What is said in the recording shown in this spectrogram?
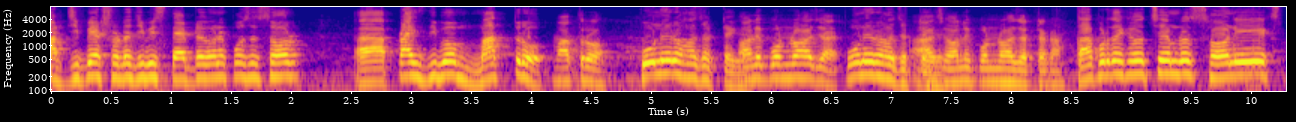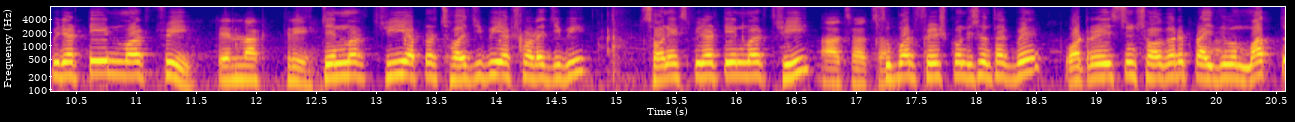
আট জিবি একশোটা জিবি স্ন্যাপড্রাগনের প্রসেসর প্রাইস দিব মাত্র মাত্র। পনেরো হাজার টাকা। পনেরো হাজার? পনেরো হাজার টাকা। আচ্ছা পনেরো হাজার টাকা। তারপর দেখা হচ্ছে আমরা Sony Xperia ten mark three ten mark three ten mark three আপনার ছয় জিবি একশো আঠাশ GB Sony Xperia ten mark three আচ্ছা আচ্ছা। সুপার ফ্রেশ কন্ডিশন থাকবে। ওয়াটার রেজিস্ট্যান্ট সহকারে প্রাইস দিব মাত্র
